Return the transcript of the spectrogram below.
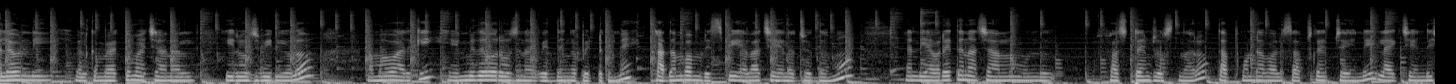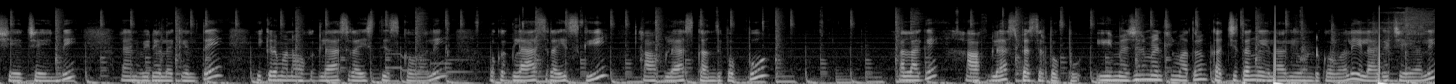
హలో అండి welcome back to my channel. ఈరోజు వీడియోలో అమ్మవారికి ఎనిమిదవ రోజు నైవేద్యంగా పెట్టుకునే కదంబం రెసిపీ ఎలా చేయాలో చూద్దాము. అండ్ ఎవరైతే నా ఛానల్ ముందు ఫస్ట్ టైం చూస్తున్నారో తప్పకుండా వాళ్ళు సబ్స్క్రైబ్ చేయండి లైక్ చేయండి షేర్ చేయండి. అండ్ వీడియోలోకి వెళ్తే ఇక్కడ మనం ఒక గ్లాస్ రైస్ తీసుకోవాలి. ఒక గ్లాస్ రైస్కి హాఫ్ గ్లాస్ కందిపప్పు అలాగే హాఫ్ గ్లాస్ పెసరపప్పు. ఈ మెజర్మెంట్లు మాత్రం ఖచ్చితంగా ఇలాగే వండుకోవాలి ఇలాగే చేయాలి.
